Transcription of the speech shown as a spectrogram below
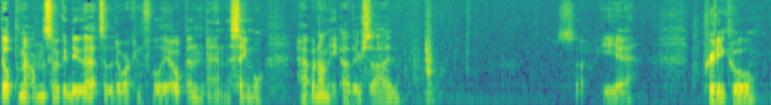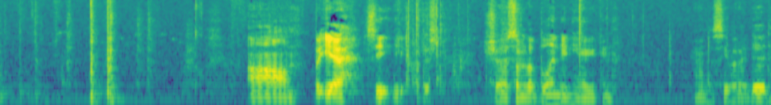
built the mountain so it could do that, so the door can fully open, and the same will happen on the other side. So yeah, pretty cool. Um, but yeah, see, I'll just show some of the blending here. You can kind of see what I did.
